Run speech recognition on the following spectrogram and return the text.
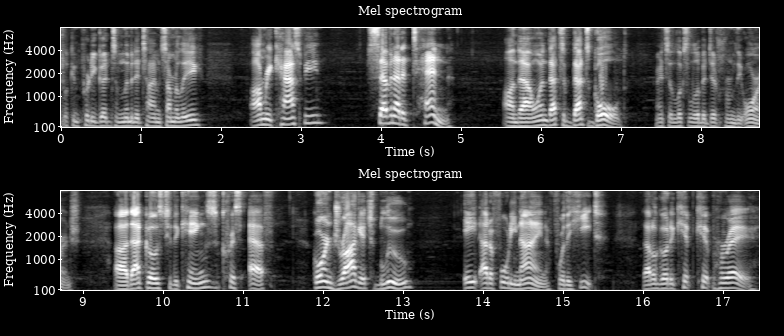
Looking pretty good. Some limited time Summer League. Omri Caspi, 7 out of 10 on that one. That's a, that's gold. Right, so it looks a little bit different from the orange. Uh, that goes to the Kings. Chris F. Goran Dragic, blue, 8 out of 49 for the Heat. That'll go to Kip Kip Hooray.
